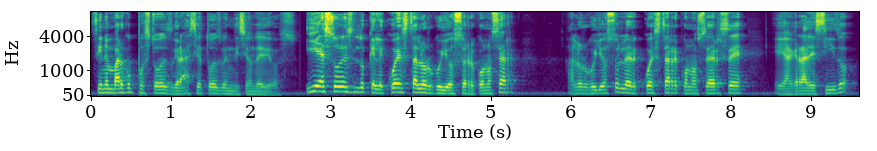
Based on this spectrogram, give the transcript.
Sin embargo, pues todo es gracia, todo es bendición de Dios. Y eso es lo que le cuesta al orgulloso reconocer. Al orgulloso le cuesta reconocerse eh, agradecido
